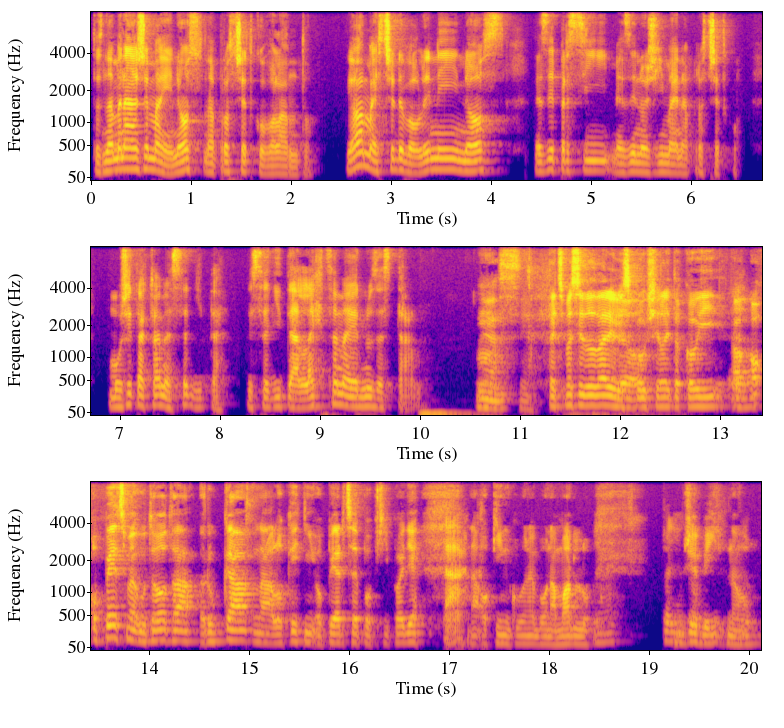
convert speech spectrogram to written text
To znamená, že mají nos na prostředku volantu. Jo, mají středovou linii, nos, mezi prsí, mezi noží mají na prostředku. Muži takhle nesedíte. Vy sedíte lehce na jednu ze stran. Hmm. Jasně. Teď jsme si to tady Jo. vyzkoušeli, takový, a, Jo. a opět jsme u toho, ta ruka na loketní opěrce, po případě Tak. na okýnku nebo na madlu. Může to- být, no.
